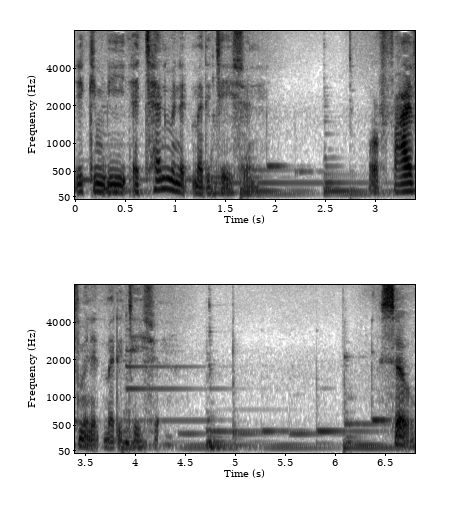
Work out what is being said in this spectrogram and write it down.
It can be a 10 minute meditation or 5 minute meditation. So,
